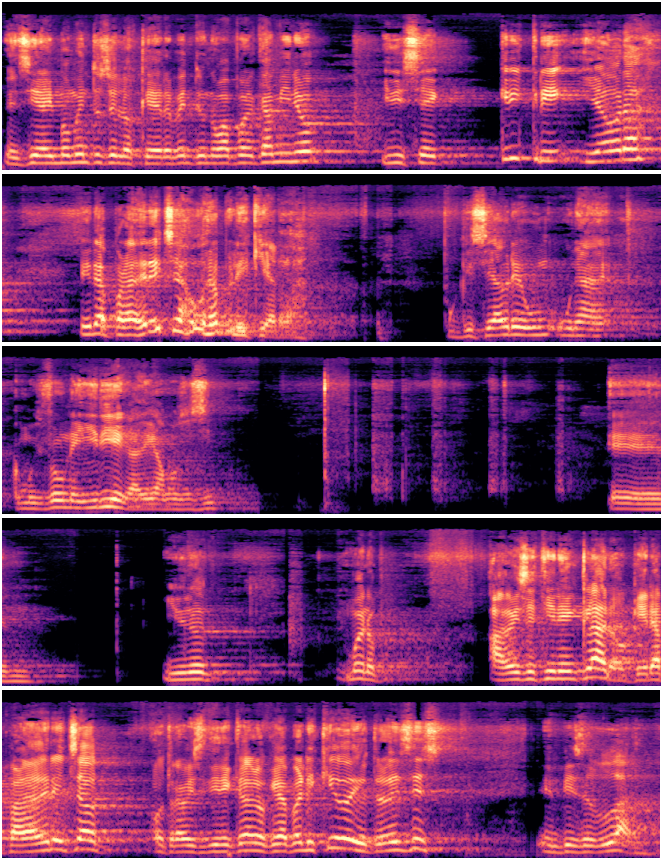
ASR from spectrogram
Es decir, hay momentos en los que de repente uno va por el camino y dice, cri, cri, y ahora era para la derecha o era para la izquierda. Porque se abre una, como si fuera una Y, digamos así. Eh, y uno, bueno, a veces tiene claro que era para la derecha, otra vez tiene claro que era para la izquierda y otras veces empieza a dudar.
